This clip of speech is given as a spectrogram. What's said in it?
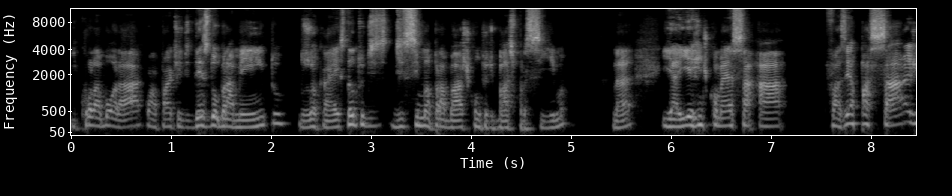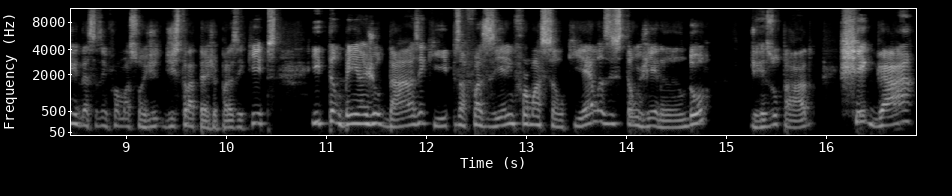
e colaborar com a parte de desdobramento dos OKRs, tanto de, de cima para baixo quanto de baixo para cima, né? E aí a gente começa a fazer a passagem dessas informações de, de, estratégia para as equipes e também ajudar as equipes a fazer a informação que elas estão gerando de resultado chegar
